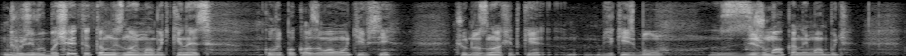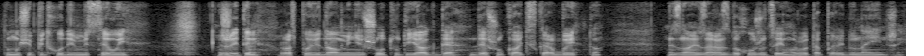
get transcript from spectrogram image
Друзі, вибачайте, там не знаю, мабуть, кінець, коли показував вам ті всі чудо-знахідки, якийсь був зіжмаканий, мабуть, тому що підходив місцевий житель, розповідав мені, що тут, як, де, де шукати скарби, то не знаю, зараз доходжу цей город, а перейду на інший.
